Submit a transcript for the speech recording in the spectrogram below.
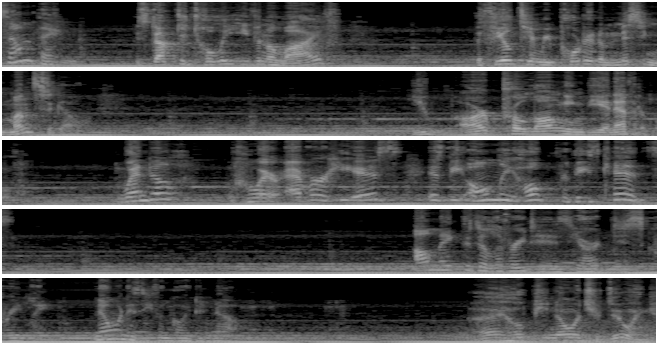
something. Is Dr. Tully even alive? The field team reported him missing months ago. You are prolonging the inevitable. Wendell, wherever he is, is the only hope for these kids. I'll make the delivery to his yard discreetly. No one is even going to know. I hope you know what you're doing.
